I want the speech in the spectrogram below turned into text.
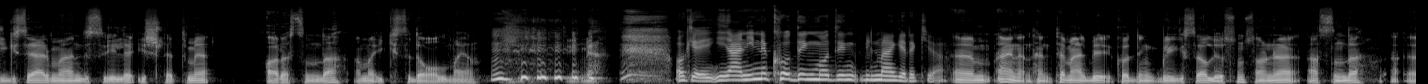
Bilgisayar mühendisiyle işletme arasında ama ikisi de olmayan. diyeyim ya. Okey yani yine coding modding bilmen gerekiyor. Ee, aynen hani temel bir coding bilgisi alıyorsun. Sonra aslında e,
